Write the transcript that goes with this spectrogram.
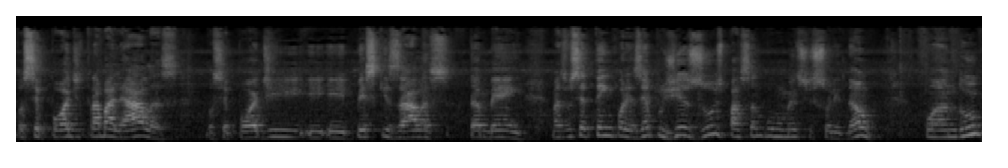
você pode trabalhá-las, você pode pesquisá-las também. Mas você tem, por exemplo, Jesus passando por momentos de solidão, quando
